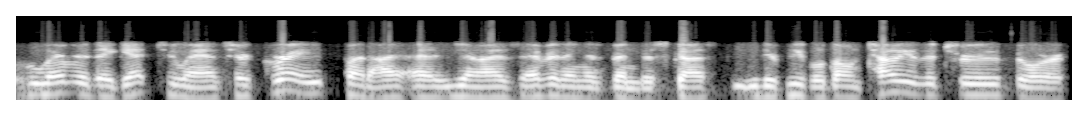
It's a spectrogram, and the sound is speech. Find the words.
whoever they get to answer, great. But I, I, you know, as everything has been discussed, either people don't tell you the truth or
